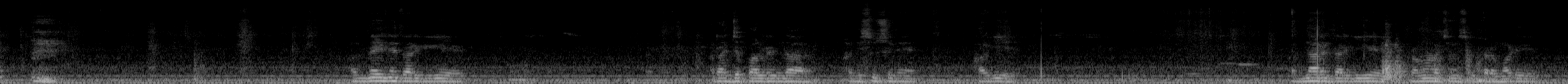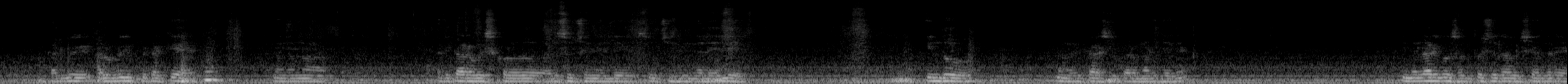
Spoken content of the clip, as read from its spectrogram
ಹದಿನೈದನೇ ತಾರೀಕಿಗೆ ರಾಜ್ಯಪಾಲರಿಂದ ಅಧಿಸೂಚನೆ ಆಗಿ ಹದಿನಾರನೇ ತಾರೀಕಿಗೆ ಪ್ರಮಾಣ ವಚನ ಸ್ವೀಕಾರ ಮಾಡಿ ಕಲ್ಬಿ, ಕಲಬುರಗಿ ಪೀಠಕ್ಕೆ ನನ್ನನ್ನು ಅಧಿಕಾರ ವಹಿಸಿಕೊಳ್ಳಲು ಅಧಿಸೂಚನೆಯಲ್ಲಿ, ಸೂಚಿಸಿದ ಹಿನ್ನೆಲೆಯಲ್ಲಿ ಇಂದು ನಾನು ಅಧಿಕಾರ ಸ್ವೀಕಾರ ಮಾಡಿದ್ದೇನೆ. ನಿಮ್ಮೆಲ್ಲರಿಗೂ ಸಂತೋಷದ ವಿಷಯ ಅಂದರೆ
